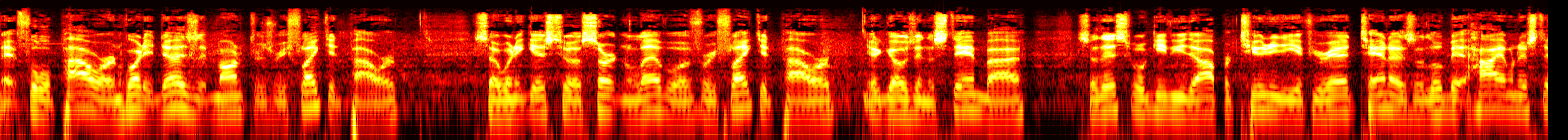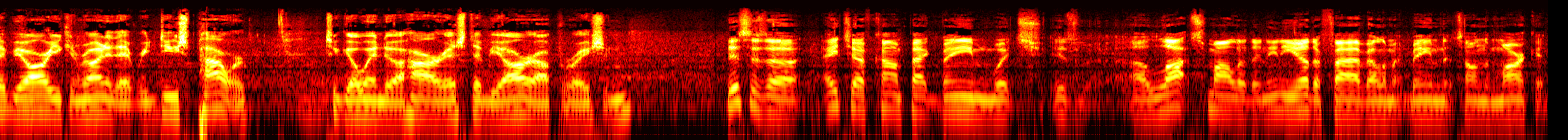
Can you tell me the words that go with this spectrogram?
at full power. And what it does, it monitors reflected power. So when it gets to a certain level of reflected power, it goes into standby. So this will give you the opportunity, if your antenna is a little bit high on SWR, you can run it at reduced power to go into a higher SWR operation. This is a HF compact beam, which is a lot smaller than any other five element beam that's on the market.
